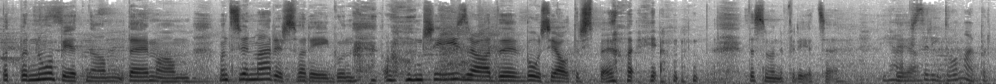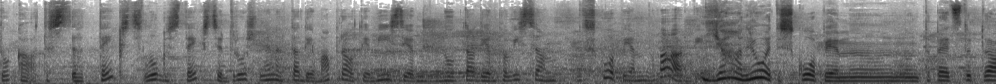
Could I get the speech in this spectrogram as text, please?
pat par nopietnām tēmām. Man tas vienmēr ir svarīgi, un, un šī izrāde būs jautri spēlējama. Tas mani priecē. Jā, jā. Es arī domāju par to, kā tas eh, teksts, lūgas teksts ir droši vien ar tādiem aprautiem, īsiem, nu, tādiem pavisam skopiem vārdiem. Jā, ļoti skopiem. Un, un tāpēc tur tā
